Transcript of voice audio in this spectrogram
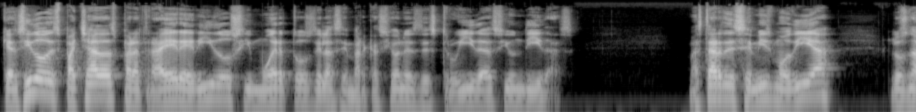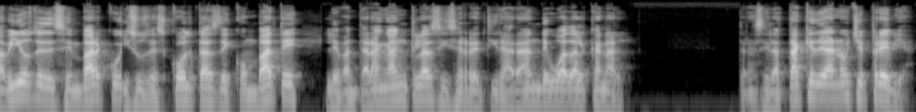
que han sido despachadas para traer heridos y muertos de las embarcaciones destruidas y hundidas. Más tarde ese mismo día, los navíos de desembarco y sus escoltas de combate levantarán anclas y se retirarán de Guadalcanal. Tras el ataque de la noche previa,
